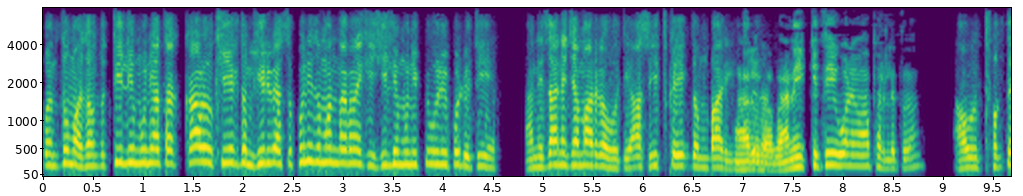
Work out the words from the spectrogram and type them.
पण तुम्हाला सांगतो ती लिंबुनी आता काळोखी एकदम हिरवी असं कोणीच म्हणणार नाही की ही लिंबुनी पिवळी पडली होती आणि जाण्याच्या मार्गावर होती असं इतकं एकदम बारीक अरे बाबा आणि किती गोण्या वापरले तर अहो फक्त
